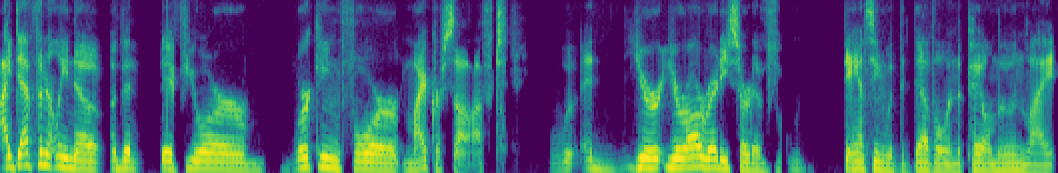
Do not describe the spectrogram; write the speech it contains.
I definitely know that if you're working for Microsoft, you're you're already sort of dancing with the devil in the pale moonlight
